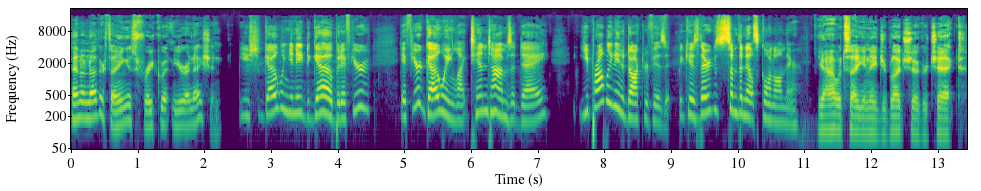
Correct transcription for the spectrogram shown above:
And another thing is frequent urination. You should go when you need to go but if you're if you're going like 10 times a day you probably need a doctor visit because there's something else going on there Yeah, I would say you need your blood sugar checked,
